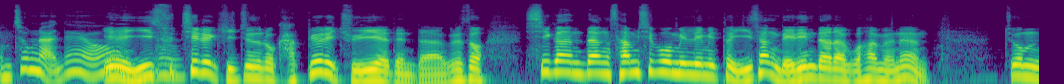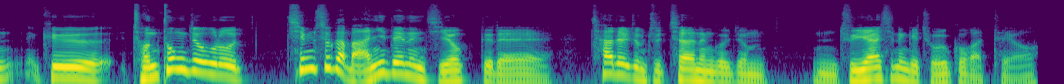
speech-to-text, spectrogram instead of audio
엄청나네요. 예, 이 네. 수치를 기준으로 각별히 주의해야 된다. 그래서 시간당 35mm 이상 내린다라고 하면은 좀 그 전통적으로 침수가 많이 되는 지역들에 차를 좀 주차하는 걸좀 음, 주의하시는 게 좋을 것 같아요.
